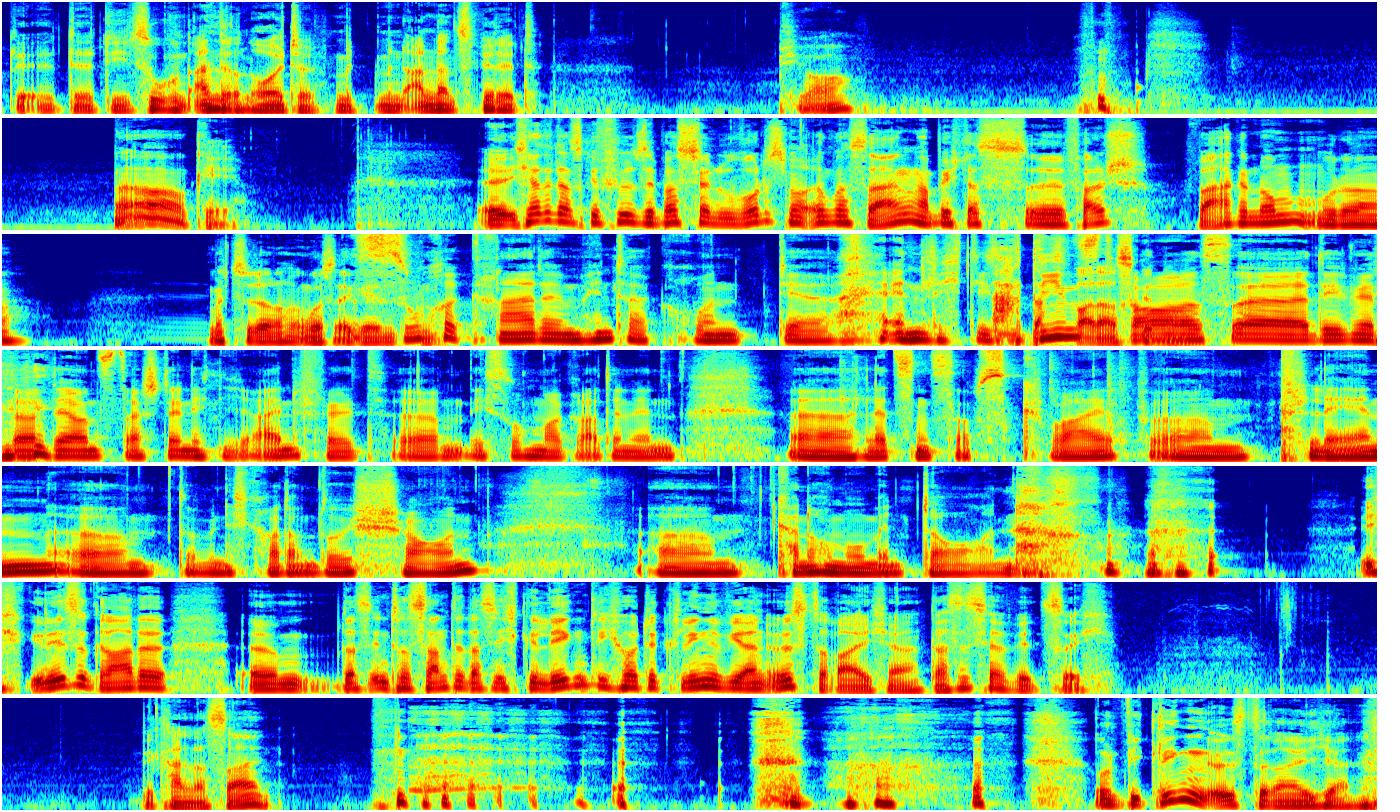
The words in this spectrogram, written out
Die, die, die suchen andere Leute mit, mit einem anderen Spirit. Ja, Ah, okay. Äh, ich hatte das Gefühl, Sebastian, du wolltest noch irgendwas sagen. Habe ich das äh, falsch wahrgenommen oder möchtest du da noch irgendwas Ich ergänzen? suche gerade im Hintergrund der endlich diesen Ach, Dienst das, genau. raus, äh, den wir da, der uns da ständig nicht einfällt. Ähm, ich suche mal gerade in den äh, letzten Subscribe-Plänen. Ähm, da bin ich gerade am Durchschauen. Ähm, kann noch einen Moment dauern. Ich lese gerade ähm, das Interessante, dass ich gelegentlich heute klinge wie ein Österreicher. Das ist ja witzig. Wie kann das sein? Und wie klingen Österreicher?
